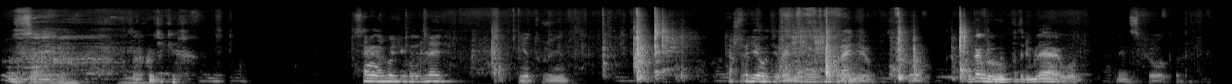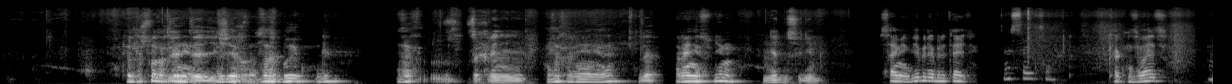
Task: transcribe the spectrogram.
За наркотики? Сами наркотики употребляете? Нет, уже нет. А что делаете? Ранее, ранее. Ну, как бы употребляю, вот, в принципе, вот это. Это что за Для- хранение? для личного, задержано? За да. сбыт? За, За хранение. за хранение, да? Да. Ранее судимы? Нет, не судим. Сами где приобретаете? На сайте. Как называется? Я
